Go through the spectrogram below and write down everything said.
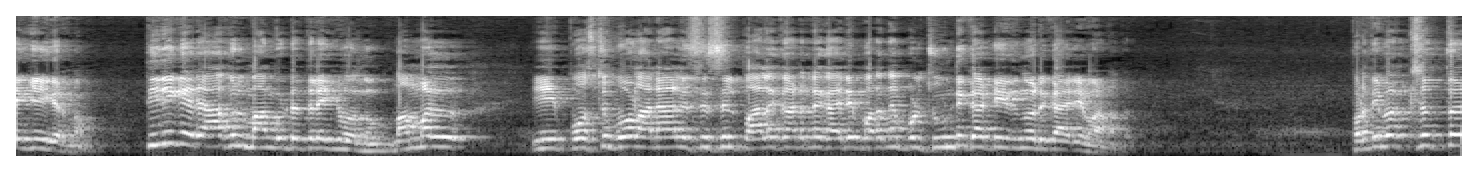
ഏകീകരണം തിരികെ രാഹുൽ മാങ്കുട്ടത്തിലേക്ക് വന്നു. നമ്മൾ ഈ പോസ്റ്റ് പോൾ അനാലിസിസിൽ പാലക്കാടിന്റെ കാര്യം പറഞ്ഞപ്പോൾ ചൂണ്ടിക്കാട്ടിയിരുന്ന ഒരു കാര്യമാണത്. പ്രതിപക്ഷത്ത്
